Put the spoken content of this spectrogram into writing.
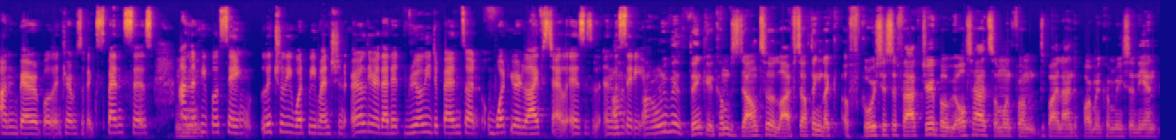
unbearable in terms of expenses, mm-hmm. and then mm-hmm. people saying literally what we mentioned earlier that it really depends on what your lifestyle is in the I, city. I don't even think it comes down to a lifestyle thing. Like, of course, it's a factor, but we also had someone from Dubai Land Department come recently and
